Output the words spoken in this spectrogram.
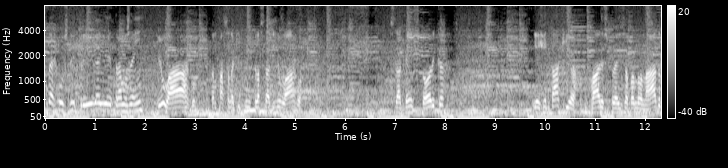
Percurso de trilha e entramos em Rio Largo. Estamos passando aqui por, pela cidade de Rio Largo. Ó. Cidade bem histórica. E a gente tá aqui, ó, vários prédios abandonados.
